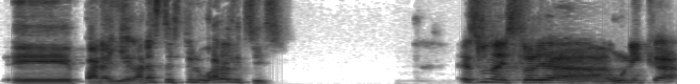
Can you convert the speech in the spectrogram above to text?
eh, para llegar hasta este lugar, Alexis. Es una historia única.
